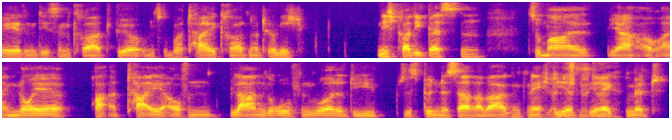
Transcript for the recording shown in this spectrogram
reden. Die sind gerade für unsere Partei gerade natürlich nicht gerade die besten, zumal ja auch eine neue Partei auf den Plan gerufen wurde, die, das Bündnis Sarah Wagenknecht, ja, die jetzt direkt die. mit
